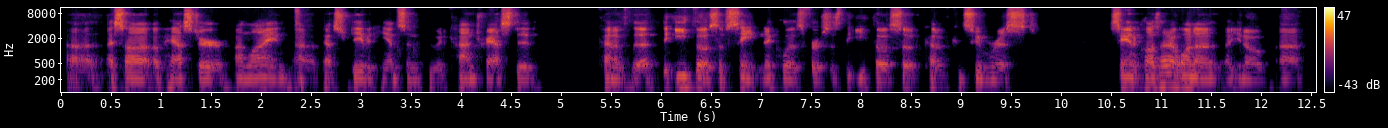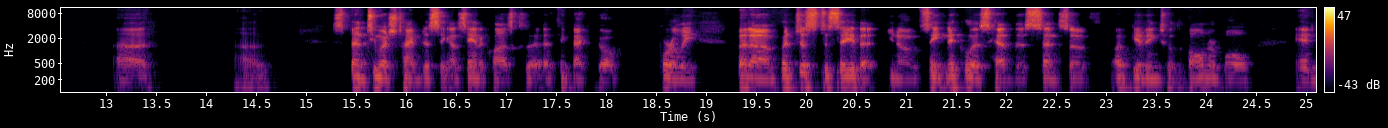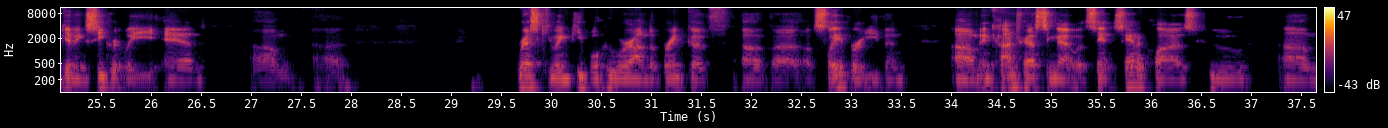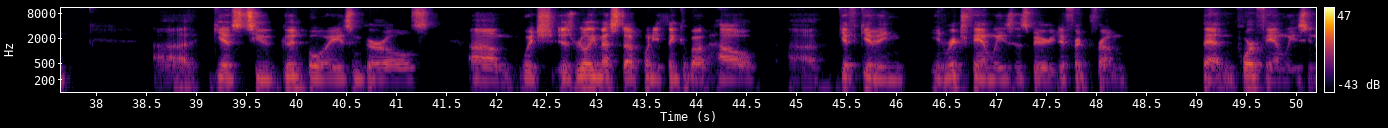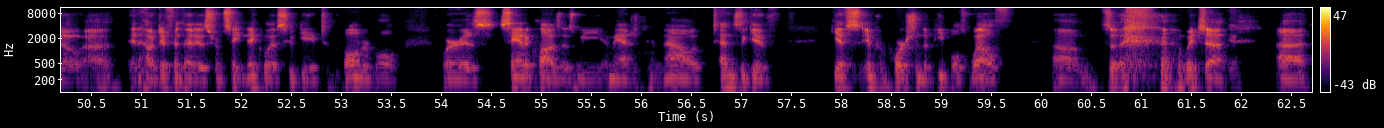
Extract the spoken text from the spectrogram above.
uh, I saw a pastor online, Pastor David Hanson, who had contrasted kind of the, the ethos of St. Nicholas versus the ethos of kind of consumerist Santa Claus. I don't want to, you know, uh, uh, uh, spend too much time dissing on Santa Claus because I, I think that could go poorly. But um, but just to say that you know Saint Nicholas had this sense of of giving to the vulnerable and giving secretly and um, uh, rescuing people who were on the brink of of, uh, of slavery, even, um, and contrasting that with Santa Claus, who um, uh, gives to good boys and girls, um, which is really messed up when you think about how uh, gift giving in rich families is very different from that in poor families, you know, uh, and how different that is from St. Nicholas, who gave to the vulnerable whereas Santa Claus, as we imagine him now, tends to give gifts in proportion to people's wealth, um, so which uh, uh,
